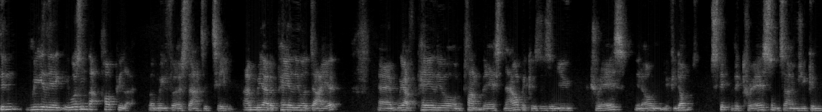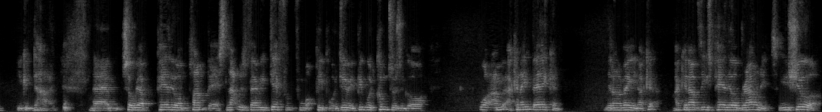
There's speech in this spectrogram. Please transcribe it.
didn't really, it wasn't that popular when we first started Team. And we had a paleo diet. Um, we have paleo and plant-based now because there's a new craze. You know, if you don't stick with the craze, sometimes you can you can die. Um, so we have paleo and plant based, and that was very different from what people were doing. People would come to us and go, "Well, I'm, i can eat bacon." You know what I mean? I can I can have these paleo brownies. Are you sure?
